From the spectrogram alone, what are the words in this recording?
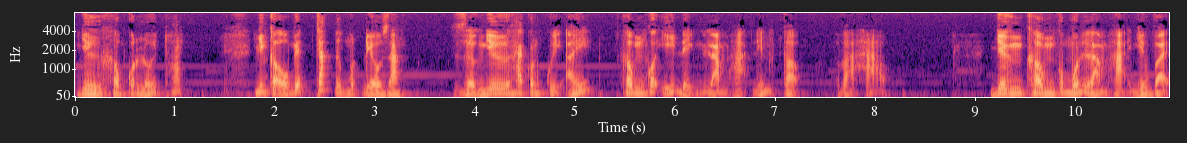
như không có lối thoát. Nhưng cậu biết chắc được một điều rằng, dường như hai con quỷ ấy không có ý định làm hại đến cậu và Hào. Nhưng không có muốn làm hại như vậy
